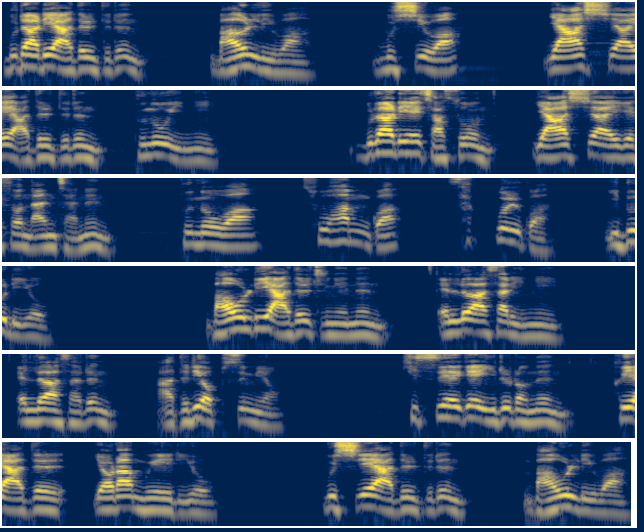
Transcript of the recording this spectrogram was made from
무라리의 아들들은 마을리와 무시와 야하시아의 아들들은 분노이니 무라리의 자손 야하시아에게서 난 자는 분노와 소함과 삭불과 이브리요. 마올리의 아들 중에는 엘르아살이니 엘르아살은 아들이 없으며 기스에게 이르러는 그의 아들 여라무엘이요. 무시의 아들들은 마올리와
